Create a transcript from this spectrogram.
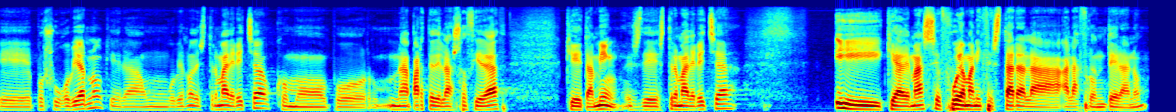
Eh, por su gobierno, que era un gobierno de extrema derecha, como por una parte de la sociedad que también es de extrema derecha y que además se fue a manifestar a la, frontera. ¿no?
